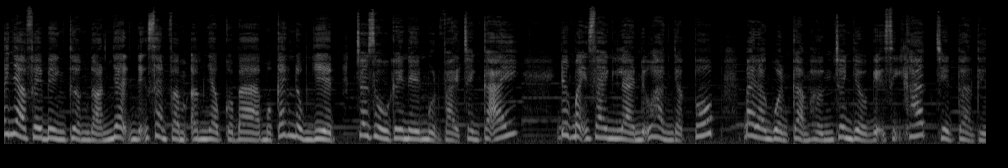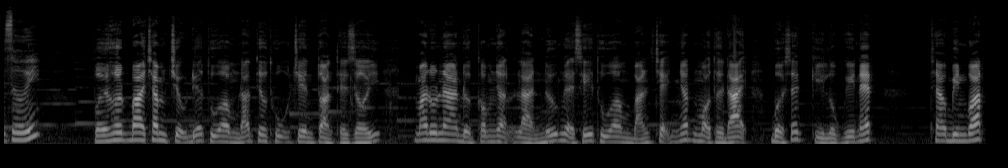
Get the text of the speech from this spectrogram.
Các nhà phê bình thường đón nhận những sản phẩm âm nhạc của bà một cách nồng nhiệt, cho dù gây nên một vài tranh cãi. Được mệnh danh là nữ hoàng nhạc pop, bà là nguồn cảm hứng cho nhiều nghệ sĩ khác trên toàn thế giới. Với hơn 300 triệu đĩa thu âm đã tiêu thụ trên toàn thế giới, Madonna được công nhận là nữ nghệ sĩ thu âm bán chạy nhất mọi thời đại bởi sách kỷ lục Guinness. Theo Billboard,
